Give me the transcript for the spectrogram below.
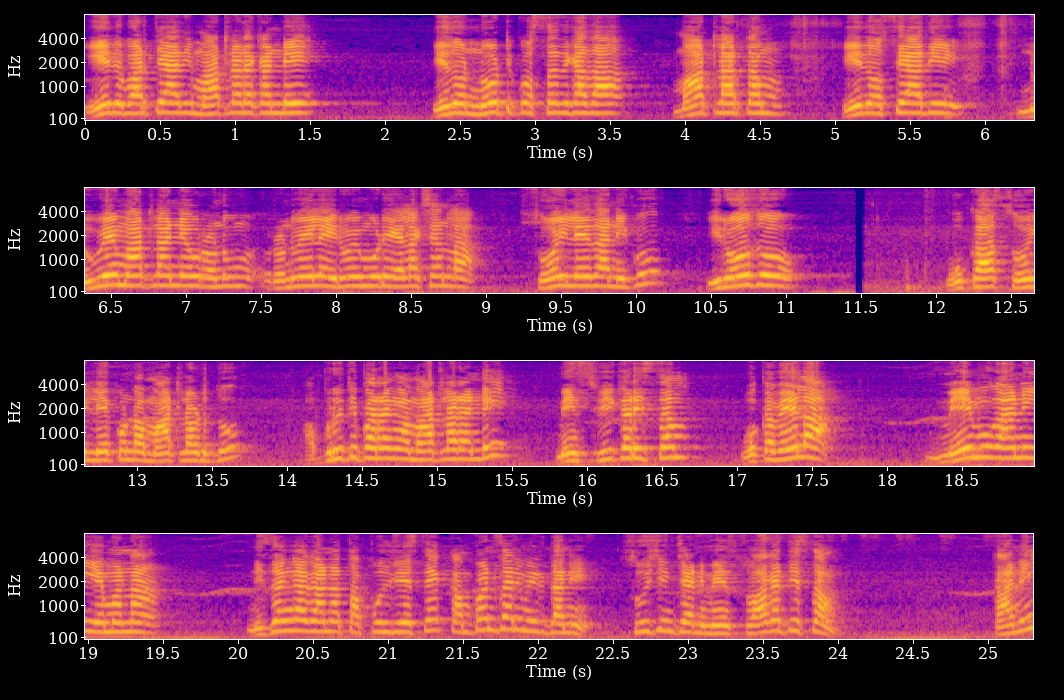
ఏది పడితే అది మాట్లాడకండి. ఏదో నోటికి వస్తుంది కదా మాట్లాడతాం. ఏది వస్తే అది. నువ్వే మాట్లాడినావు రెండు రెండు వేల ఇరవై మూడు ఎలక్షన్ల. సోయి లేదా నీకు? ఈరోజు ఊక సోయి లేకుండా మాట్లాడుతూ అభివృద్ధి పరంగా మాట్లాడండి. మేము స్వీకరిస్తాం. ఒకవేళ మేము కానీ ఏమన్నా నిజంగా కానీ తప్పులు చేస్తే కంపల్సరీ మీరు దాన్ని సూచించండి. మేము స్వాగతిస్తాం. కానీ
